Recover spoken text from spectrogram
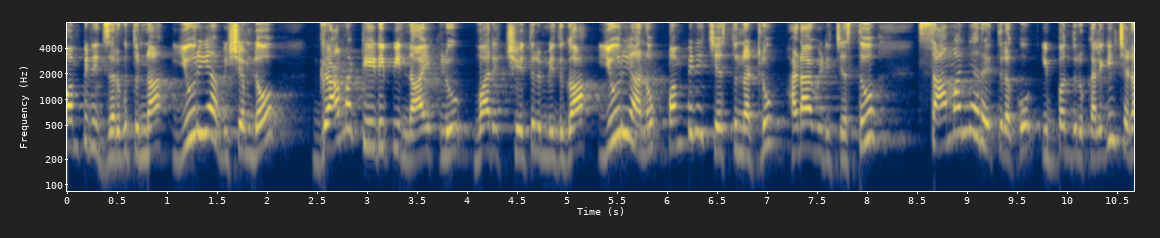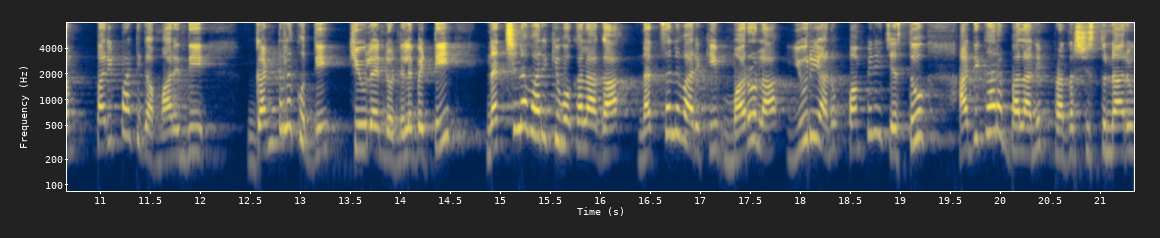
పంపిణీ జరుగుతున్న యూరియా విషయంలో గ్రామ టీడీపీ నాయకులు వారి చేతుల మీదుగా యూరియాను పంపిణీ చేస్తున్నట్లు హడావిడి చేస్తూ సామాన్య రైతులకు ఇబ్బందులు కలిగించడం పరిపాటిగా మారింది. గంటల కొద్దీ క్యూలైన్లో నిలబెట్టి నచ్చిన వారికి ఒకలాగా నచ్చని వారికి మరోలా యూరియాను పంపిణీ చేస్తూ అధికార బలాన్ని ప్రదర్శిస్తున్నారు.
